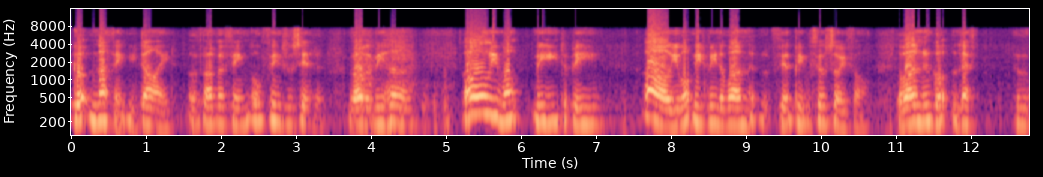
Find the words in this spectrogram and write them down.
Got nothing. He died. Of other thing, all things considered, rather be her. Oh, you want me to be? Oh, you want me to be the one that feel, people feel sorry for? The one who got left, who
